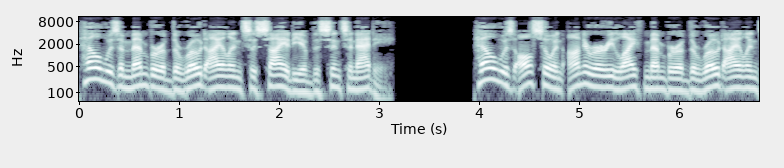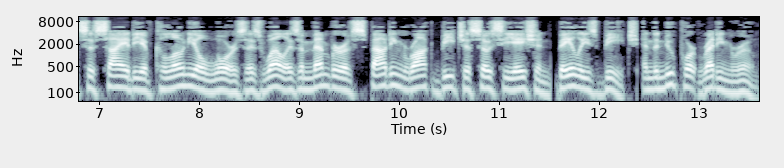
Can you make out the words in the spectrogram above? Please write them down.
Pell was a member of the Rhode Island Society of the Cincinnati. Pell was also an honorary life member of the Rhode Island Society of Colonial Wars as well as a member of Spouting Rock Beach Association Bailey's Beach and the Newport Reading Room.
